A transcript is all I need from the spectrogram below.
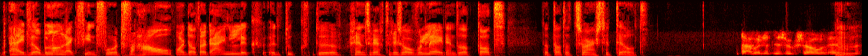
hij het wel belangrijk vindt voor het verhaal, maar dat uiteindelijk natuurlijk de grensrechter is overleden. En dat dat, dat, dat het zwaarste telt. Ja, maar dat is ook zo. En,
